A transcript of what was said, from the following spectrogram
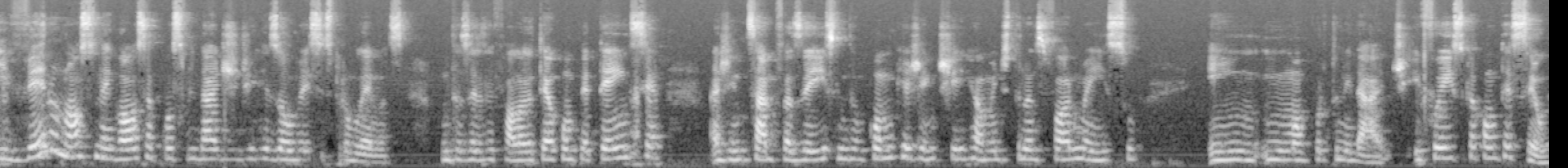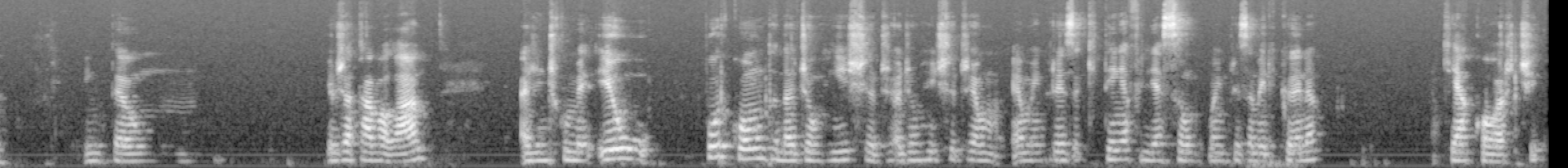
e vê no nosso negócio a possibilidade de resolver esses problemas. Muitas vezes ele fala, eu tenho a competência, a gente sabe fazer isso, então como que a gente realmente transforma isso em, em uma oportunidade? E foi isso que aconteceu. Então, eu já estava lá, a gente come... eu por conta da John Richard, a John Richard é uma, é uma empresa que tem afiliação com uma empresa americana, que é a Corte,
